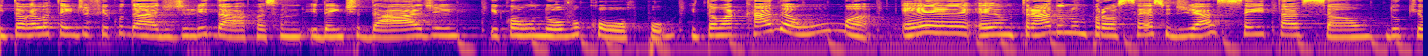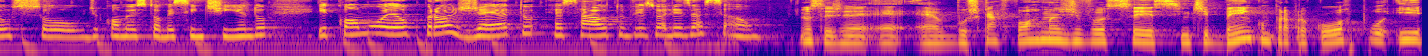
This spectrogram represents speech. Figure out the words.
Então ela tem dificuldade de lidar com essa identidade e com o novo corpo. Então a cada uma é, é entrada num processo de aceitação do que eu sou, de como eu estou me sentindo e como eu projeto essa autovisualização. Ou seja, é, é, buscar formas de você se sentir bem com o próprio corpo e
